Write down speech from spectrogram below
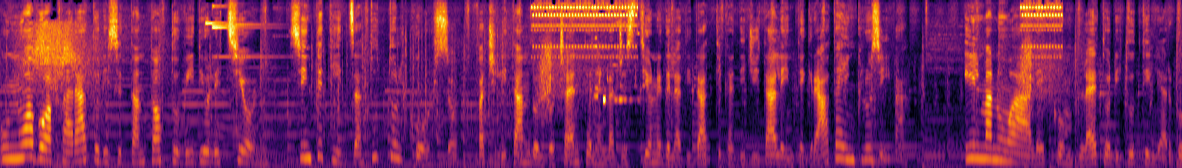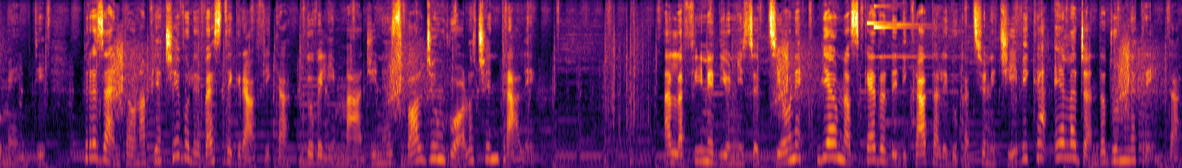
Un nuovo apparato di 78 video lezioni sintetizza tutto il corso, facilitando il docente nella gestione della didattica digitale integrata e inclusiva. Il manuale, completo di tutti gli argomenti, presenta una piacevole veste grafica dove l'immagine svolge un ruolo centrale. Alla fine di ogni sezione vi è una scheda dedicata all'educazione civica e all'Agenda 2030,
